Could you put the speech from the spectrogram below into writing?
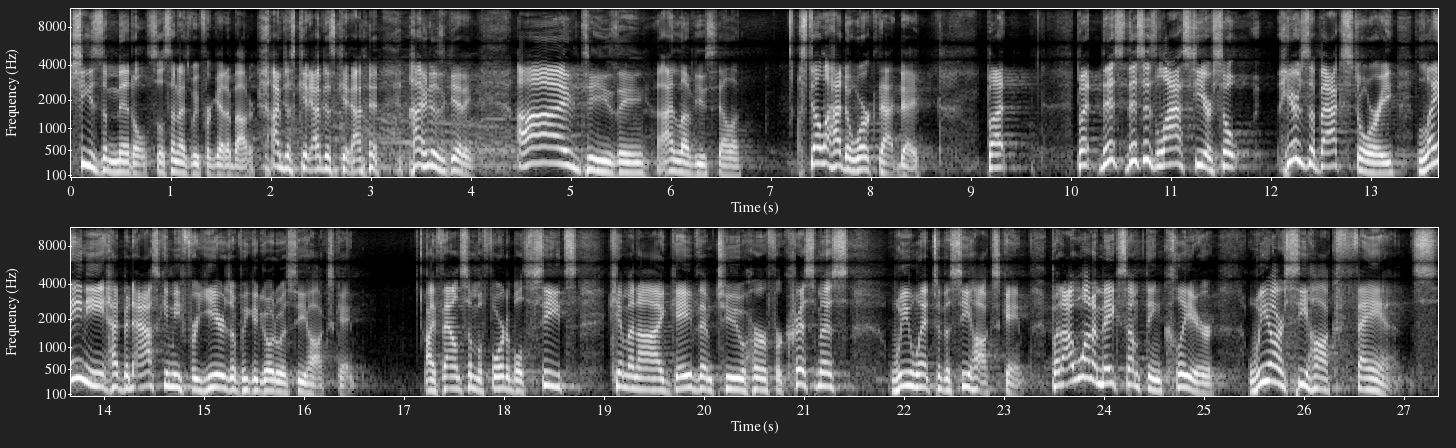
She's the middle, so sometimes we forget about her. I'm just kidding. I'm just kidding. I'm, I'm just kidding. I'm teasing. I love you, Stella. Stella had to work that day. But but this this is last year. So here's the backstory. Lainey had been asking me for years if we could go to a Seahawks game. I found some affordable seats. Kim and I gave them to her for Christmas. We went to the Seahawks game. But I want to make something clear. We are Seahawk fans,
